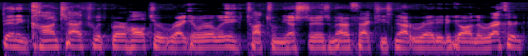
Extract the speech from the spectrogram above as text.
been in contact with Berhalter regularly. Talked to him yesterday. As a matter of fact, he's not ready to go on the record.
